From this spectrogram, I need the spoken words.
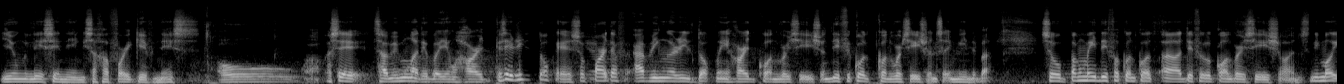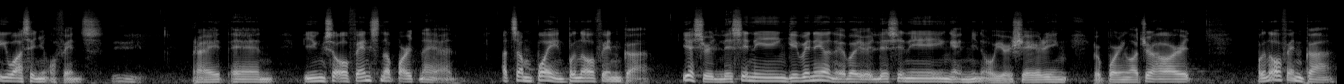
yung listening saka forgiveness. oh. Kasi sabi mo nga 'di ba yung hard kasi real talk eh. So part of having a real talk may hard conversation, difficult conversations I mean 'di ba? So pag may difficult uh, difficult conversations, hindi mo iwasan yung offense. Right? And yung sa offense na part na yan, at some point pag na-offend ka, yes, you're listening, given na yun, 'di ba? You're listening and you know, you're sharing, you're pouring out your heart. Pag na-offend ka,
